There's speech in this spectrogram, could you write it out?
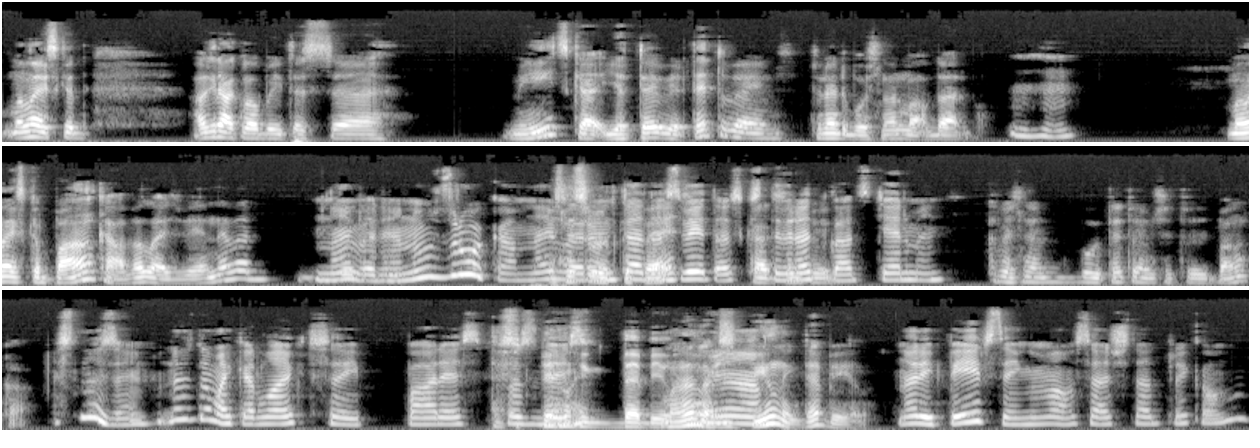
man liekas, ka agrāk vēl bija tas uh, mīts, ka, ja tev ir tetovējums, tu nedabūsi normālu darbu. Mhm. Man liekas, ka bankā vēl aizvien nevar. Nevar, jā, nu uz rokām Es nevar. nesaprotu, Un tādās kāpēc. vietās, kas Kāds tev ir atklāts ķermenis. Kāpēc nebūtu tetovējums, ja tu esi bankā? Es nezinu. Nu, es domāju, ka ar laiku tas arī pāries. Tas ir pilnīgi debīli. Man liekas, tas ir pilnīgi debīli. Nu, arī piercing un vēl visādi tādu prikolu. Nu,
